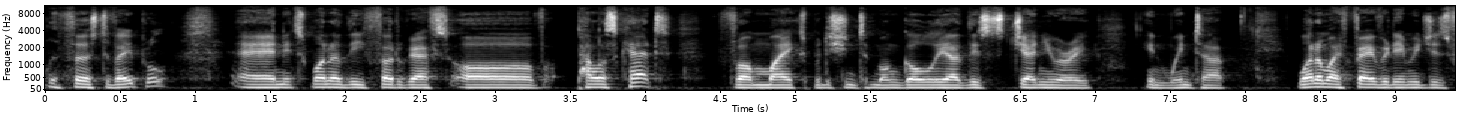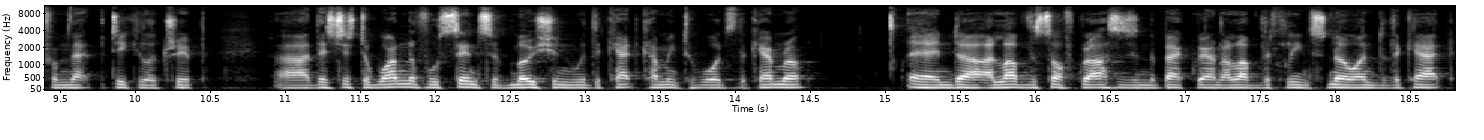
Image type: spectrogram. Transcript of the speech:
the 1st of April, and it's one of the photographs of Pallas cat from my expedition to Mongolia this January in winter. One of my favorite images from that particular trip. Uh, there's just a wonderful sense of motion with the cat coming towards the camera. And uh, I love the soft grasses in the background. I love the clean snow under the cat.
